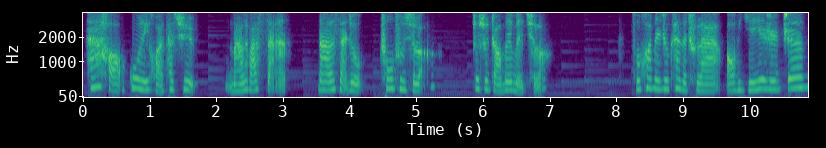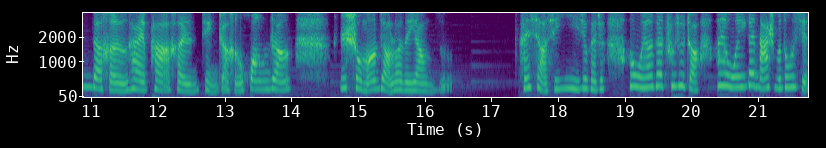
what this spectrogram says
还好过了一会儿，他去拿了把伞，拿了伞就冲出去了，就去找妹妹去了。从画面中看得出来，哦，爷爷是真的很害怕、很紧张、很慌张，是手忙脚乱的样子，很小心翼翼，就感觉，哦，我要该出去找，哎呀，我应该拿什么东西？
